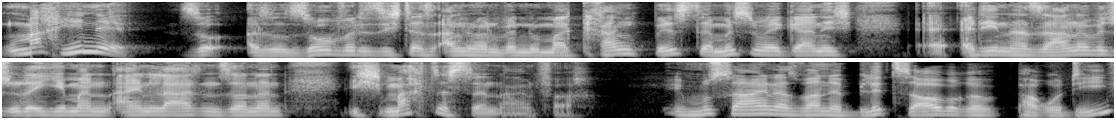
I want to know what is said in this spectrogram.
mach hinne. So, also so würde sich das anhören, wenn du mal krank bist. Da müssen wir gar nicht äh, Edin Hasanovic oder jemanden einladen, sondern ich mach das dann einfach. Ich muss sagen, das war eine blitzsaubere Parodie.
